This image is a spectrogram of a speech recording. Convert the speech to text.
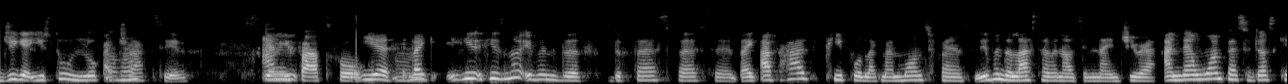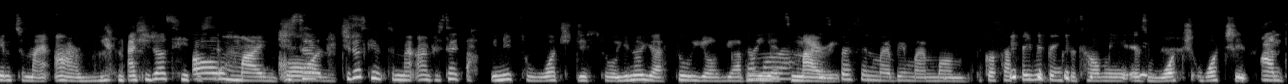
Do you get? You still look mm-hmm. attractive skinny, and, fatful. Yes, mm. like he he's not even the the first person. Like I've had people like my mom's friends, even the last time when I was in Nigeria, and then one person just came to my arm and she just hit. Oh said, my god! She, said, she just came to my arm. She said, oh, "You need to watch this. So you know you are still young. You have Tamara, not yet married." This person might be my mom because her favorite thing to tell me is watch watch it, and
